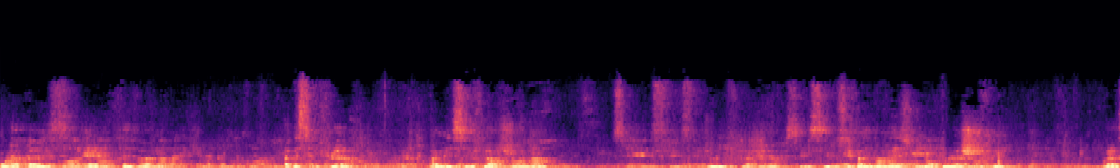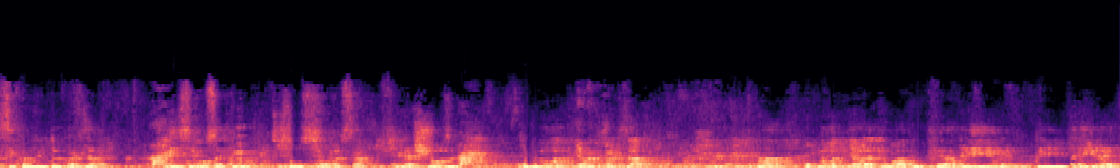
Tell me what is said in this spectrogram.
on l'a pas ici, mais elle est très bonne. Ah ben c'est une fleur. Oui, c'est une fleur jaune. C'est pas une mauvaise huile, on peut la chauffer. Voilà, c'est comme l'huile de colza. Mais c'est pour ça que, disons, si on veut simplifier la chose, on peut retenir le colza. Hein. on peut retenir la noix pour faire des, vinaigrettes.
